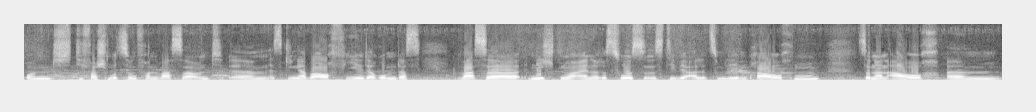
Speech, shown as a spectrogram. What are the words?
und die Verschmutzung von Wasser. Und ähm, es ging aber auch viel darum, dass Wasser nicht nur eine Ressource ist, die wir alle zum Leben brauchen, sondern auch ähm,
